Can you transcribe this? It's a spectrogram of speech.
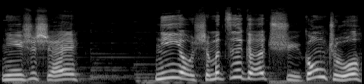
你是谁？你有什么资格娶公主？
